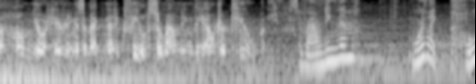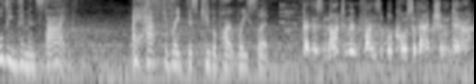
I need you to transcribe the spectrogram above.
The hum you're hearing is a magnetic field surrounding the outer cube. Surrounding them? More like holding them inside. I have to break this cube apart bracelet. That is not an advisable course of action, Tara.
